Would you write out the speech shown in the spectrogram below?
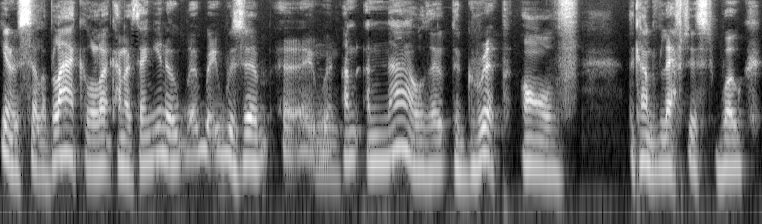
you know, Cilla Black, all that kind of thing. You know, it was a, uh, mm. and, and now the the grip of the kind of leftist woke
